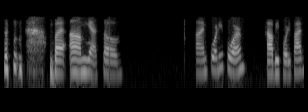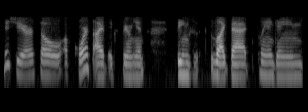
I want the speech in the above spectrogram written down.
but um yeah, so I'm 44. I'll be 45 this year. So of course I've experienced things like that, playing games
